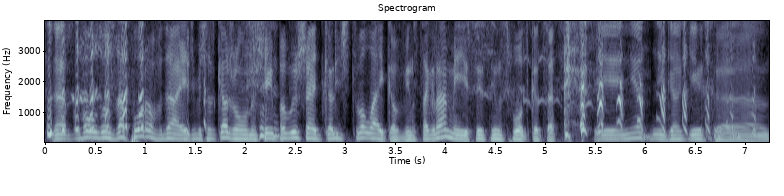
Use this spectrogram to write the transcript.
Да, По поводу запоров, да, я тебе сейчас скажу, он еще и повышает количество лайков в Инстаграме, если с ним сфоткаться. И нет никаких... э,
